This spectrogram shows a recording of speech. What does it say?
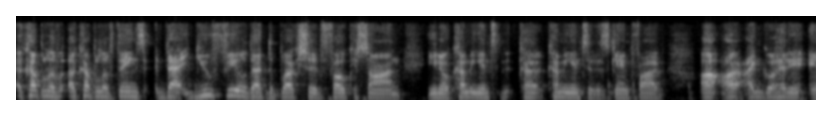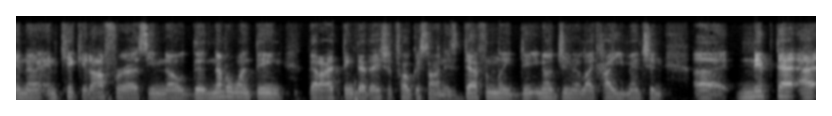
a couple of a couple of things that you feel that the Bucks should focus on. You know, coming into coming into this game five, uh, I, I, can go ahead and and, uh, and, kick it off for us. You know, the number one thing that I think that they should focus on is definitely, you know, Junior, like how you mentioned, uh, nip that uh,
